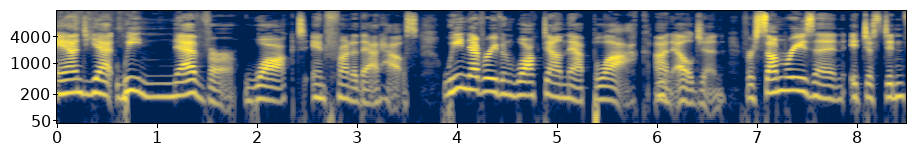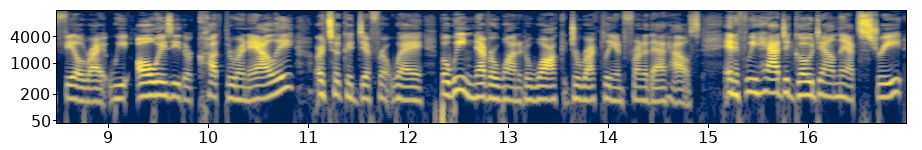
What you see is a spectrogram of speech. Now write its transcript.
And yet we never walked in front of that house. We never even walked down that block on mm. Elgin. For some reason, it just didn't feel right. We always either cut through an alley or took a different way, but we never wanted to walk directly in front of that house. And if we had to go down that street,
